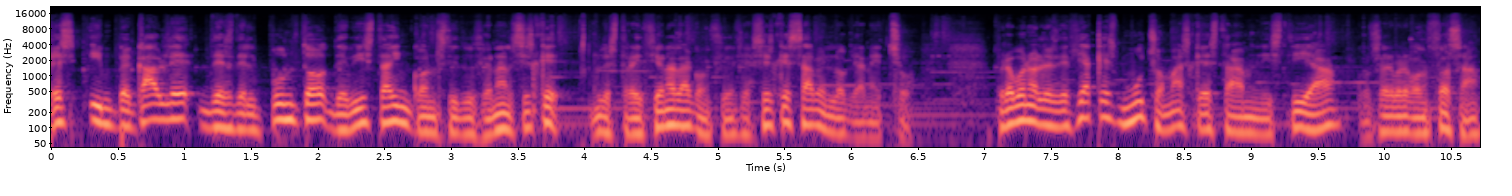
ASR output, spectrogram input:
es impecable desde el punto de vista inconstitucional. Si es que les traiciona la conciencia, si es que saben lo que han hecho. Pero bueno, les decía que es mucho más que esta amnistía, por ser vergonzosa,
